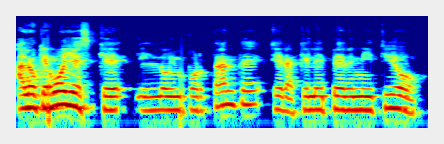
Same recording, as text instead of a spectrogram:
A lo que voy es que lo importante era que le permitió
